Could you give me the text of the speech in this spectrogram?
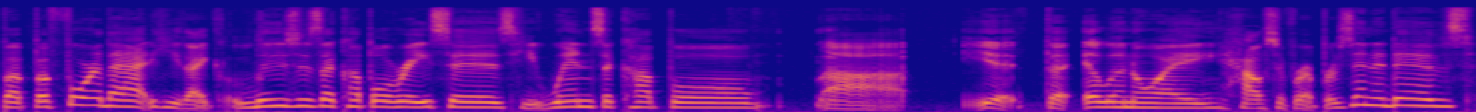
But before that, he like loses a couple races, he wins a couple. Uh, the Illinois House of Representatives.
